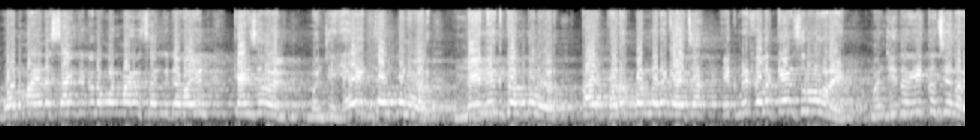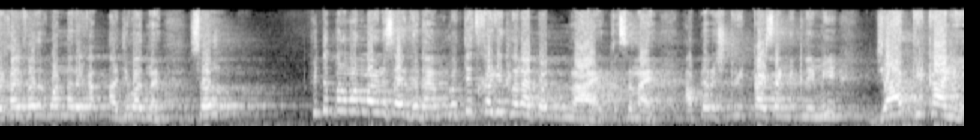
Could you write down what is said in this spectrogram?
वन मायनस साईन थिटाला वन मायनस साईन थिटा होईल? कॅन्सल होईल. म्हणजे ह्या एक्झाम्पलवर मेन एक्झाम्पलवर काय फरक पडणार आहे कायचा? एकमेकाला कॅन्सल होणार आहे. म्हणजे इथं एकच येणार आहे. काय फरक पडणार आहे का? अजिबात नाही. सर इथं पण वन मायनस साईन थिटा आहे. मग तेच का घेतलं नाही पण नाही तसं नाही. आपल्याला स्ट्रिक काय सांगितले मी? ज्या ठिकाणी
